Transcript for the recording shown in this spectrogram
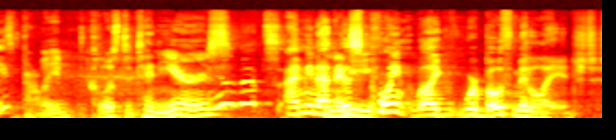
He's probably close to ten years. Yeah, that's. I mean, at Maybe- this point, like we're both middle aged.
